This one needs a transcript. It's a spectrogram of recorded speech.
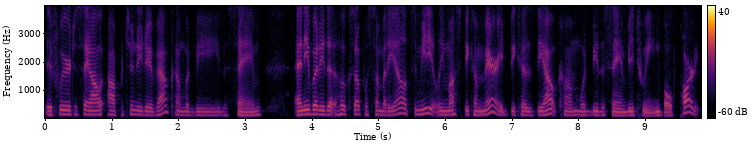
If we were to say opportunity of outcome would be the same, anybody that hooks up with somebody else immediately must become married because the outcome would be the same between both parties.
